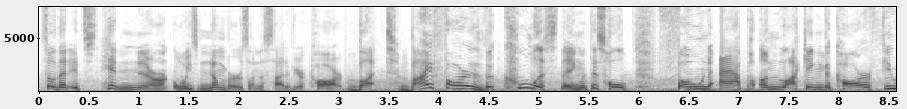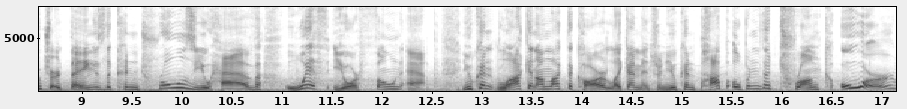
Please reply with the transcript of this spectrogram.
so that it's hidden. There aren't always numbers on the side of your car. But by far the coolest thing with this whole phone app unlocking the car future thing is the controls you have with your phone app. You can lock and unlock the car, like I mentioned. You can pop open the trunk or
